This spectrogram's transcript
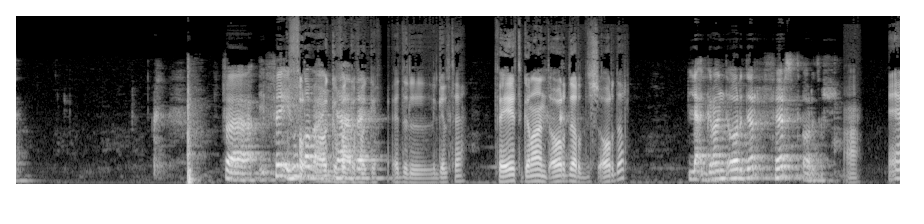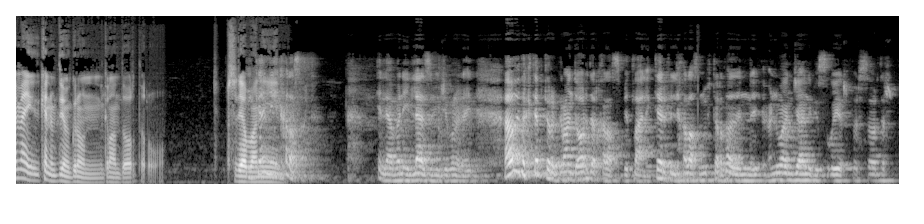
ففي هو طبعا وقف وقف وقف. اللي قلته. Fate Grand Order First Order لا Grand Order First Order آه. يعني ما كانوا بديهم يقولون Grand Order و... بس اليابانيين. خلاص. اليابانيين لازم يجيبون العيد. أو إذا كتبت Grand Order خلاص بيطلع لك. تعرف اللي خلاص المفترض هذا انه عنوان جانبي صغير First Order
